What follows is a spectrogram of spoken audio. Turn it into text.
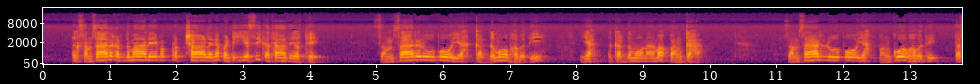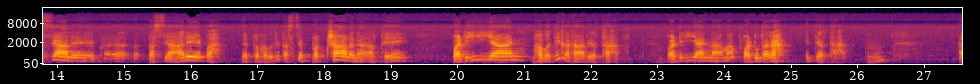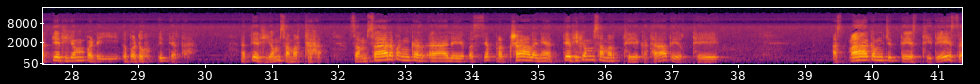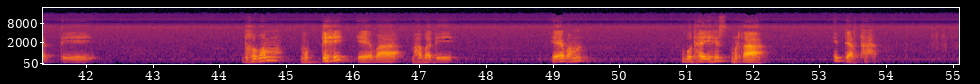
संसारकर्दमालेपप्रक्षालनपटीयसि कथातीर्थे संसाररूपो यः कर्दमो भवति यः कर्दमो नाम पङ्कः संसाररूपो यः पङ्को भवति, तस्यालेप तस्यालेपः यत्र भवति, तस्य प्रक्षालनार्थे पटीयान् भवति कथातीर्थः पटीयान् नाम पटुतरः इत्यर्थः। अत्यधिकं पटी पटुः इत्यर्थः। अत्यधिकं समर्थः। संसारपङ्कलेपस्य प्रक्षालने अत्यधिकं समर्थे कथातीर्थे अस्माकं चित्ते स्थिते सति ध्रुवं मुक्तिः एव भवति। एवं बुधैः स्मृता इत्यर्थः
